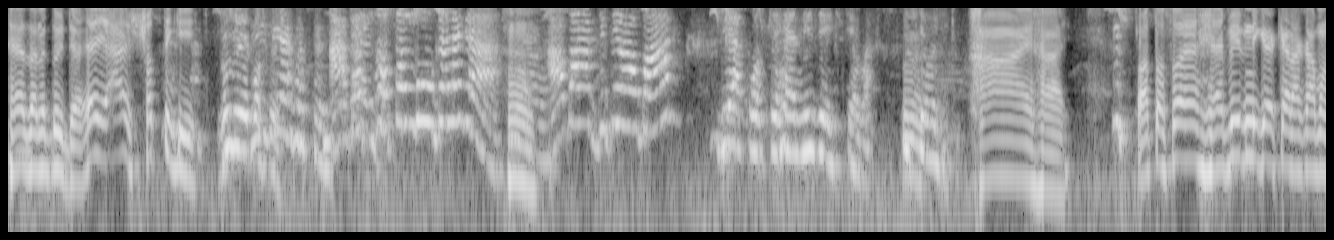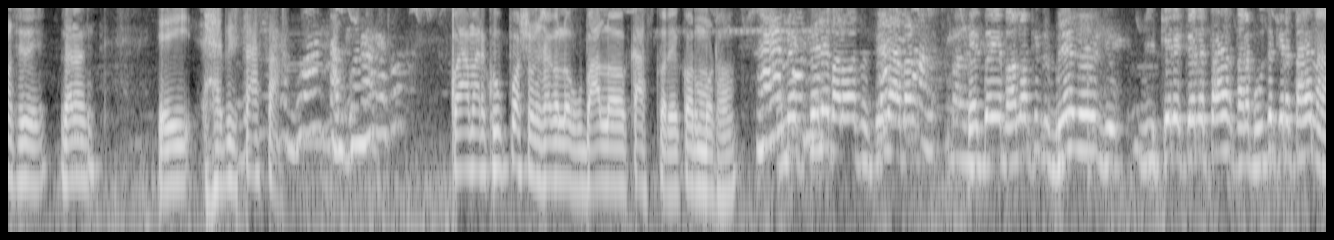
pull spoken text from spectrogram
হ্যাঁ জানে দুইটা। এই আয় সত্যি কি? আগে প্রথম বউ গেলে গা হুম। আবার যদি আবার বিয়া করতে হ্যাঁ নিজে ইচ্ছে আবার। ইচ্ছে হাই হাই অথচ হ্যাপির নিকে কেরা কাম আছে জানেন? এই হ্যাপির চাচা। কয় আমার খুব প্রশংসা করল ভালো কাজ করে কর্মঠ। হ্যাঁ ছেলে ভালো আছে ছেলে আবার এক ভালো কিন্তু কেড়ে কেড়ে তাহে তারা বুঝে কেড়ে তাহে না।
